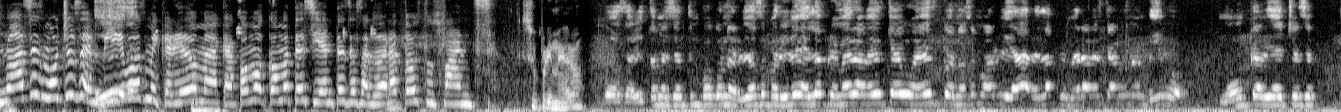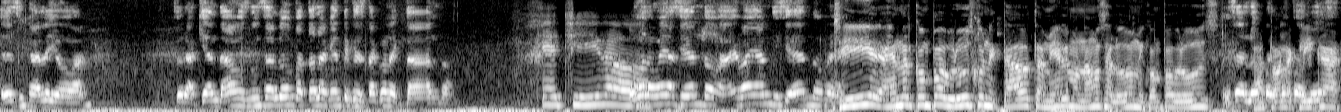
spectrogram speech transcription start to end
no haces muchos en Sí. vivos, mi querido Maca. ¿Cómo, ¿Cómo te sientes de saludar a todos tus fans? Su primero. Pues ahorita me siento un poco nervioso, pero es la primera vez que hago esto, no se me va a olvidar, es la primera vez que hago uno en vivo. Nunca había hecho ese, ese jale yo, ¿va? Pero aquí andamos, un saludo para toda la gente que se está conectando. ¡Qué ¿Cómo chido! lo voy haciendo? Ahí vayan diciéndome. Sí, ahí anda el compa Bruce conectado también. Le mandamos saludos a mi compa Bruce. Un saludo a toda la clica.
